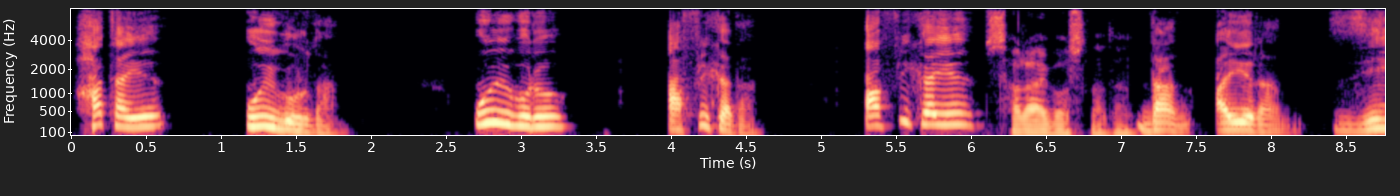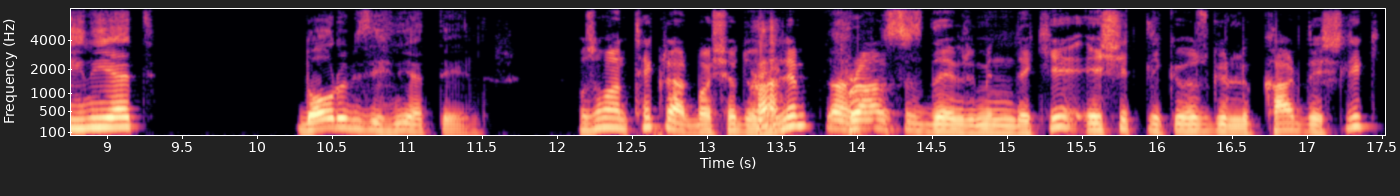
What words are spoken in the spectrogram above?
Hatay'ı Uygur'dan, Uygur'u Afrika'dan, Afrika'yı Saraybosna'dan. dan ayıran zihniyet doğru bir zihniyet değildir. O zaman tekrar başa dönelim. Ha. Fransız devrimindeki eşitlik, özgürlük, kardeşlik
